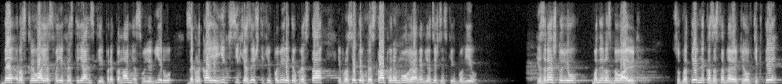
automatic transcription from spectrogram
де розкриває свої християнські переконання, свою віру, закликає їх, всіх язичників, повірити в Христа і просити в Христа перемоги, а не в язичницьких богів. І зрештою вони розбивають супротивника, заставляють його втікти.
